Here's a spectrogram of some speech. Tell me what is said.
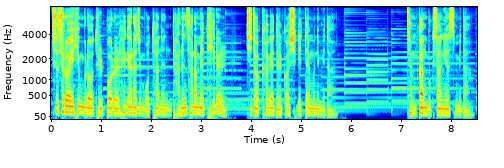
스스로의 힘으로 들보를 해결하지 못하는 다른 사람의 티를 지적하게 될 것이기 때문입니다. 잠깐 묵상이었습니다.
